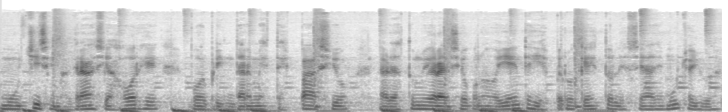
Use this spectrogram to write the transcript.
Muchísimas gracias Jorge por brindarme este espacio. La verdad estoy muy agradecido con los oyentes y espero que esto les sea de mucha ayuda.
